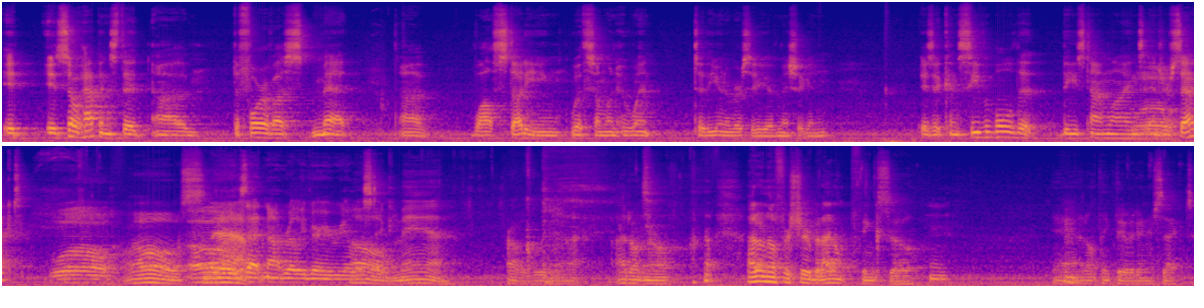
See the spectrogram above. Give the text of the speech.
It it so happens that uh, the four of us met uh, while studying with someone who went to the University of Michigan. Is it conceivable that these timelines Whoa. intersect, Whoa. oh or is that not really very realistic? Oh man, probably not. I don't know. I don't know for sure, but I don't think so. Hmm. Yeah, I don't think they would intersect.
